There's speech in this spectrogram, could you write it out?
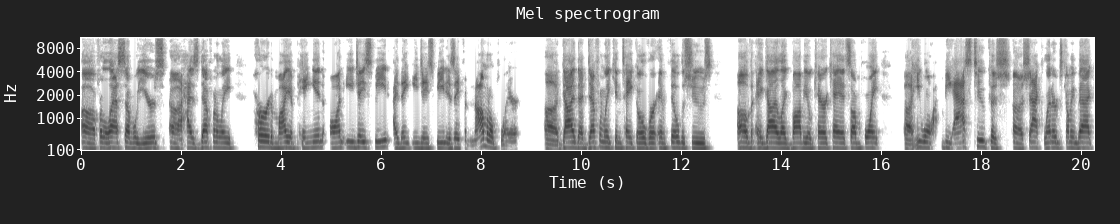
uh, for the last several years uh, has definitely heard my opinion on EJ Speed. I think EJ Speed is a phenomenal player, a uh, guy that definitely can take over and fill the shoes of a guy like Bobby Okereke at some point. Uh, he won't be asked to because uh, Shaq Leonard's coming back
